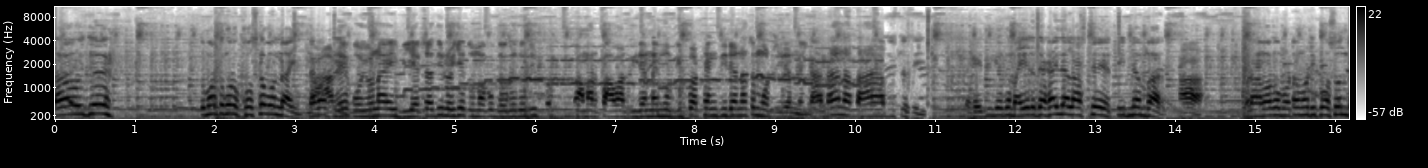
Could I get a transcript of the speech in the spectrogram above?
আহ, যে তোমার তো কোনো খোঁজ খবর নাই আরে কইও না এই বিয়ের শাদি লইয়ে তোমাকে দৌড়ে দৌড়ি আমার পাওয়ার জিরান নাই মুরগির পর ঠ্যাং জিরান আছে মোর জিরান নাই। না না না তা বুঝতেছি। সেদিনকে যে মাইয়ের দেখাইলে লাস্টে তিন নাম্বার। হ্যাঁ। ওরা আমাকে মোটামুটি পছন্দ।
